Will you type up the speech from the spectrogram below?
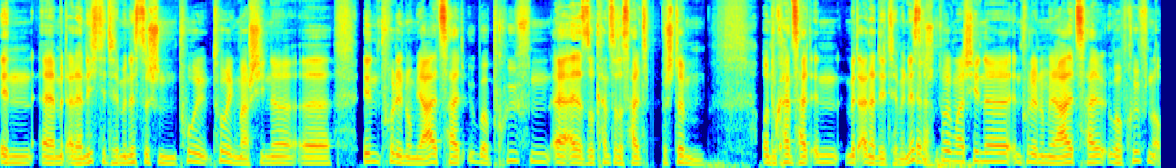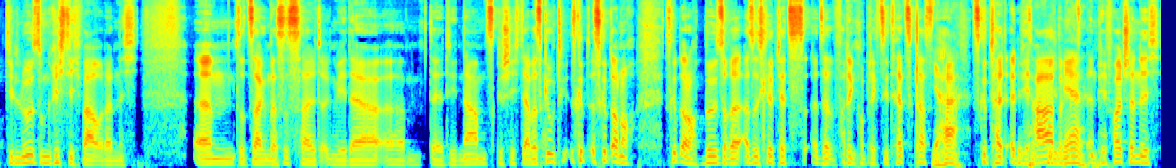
in, äh, mit einer nicht deterministischen Turing-Maschine äh, in Polynomialzeit überprüfen, äh, also kannst du das halt bestimmen. Und du kannst halt in, mit einer deterministischen Genau. Turing-Maschine in Polynomialzeit überprüfen, ob die Lösung richtig war oder nicht. Ähm, sozusagen, das ist halt irgendwie der, ähm, der die Namensgeschichte. Aber es gibt, es gibt, es gibt auch noch, es gibt auch noch bösere, also es gibt jetzt, also von den Komplexitätsklassen, ja, es gibt halt NPH, NP vollständig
